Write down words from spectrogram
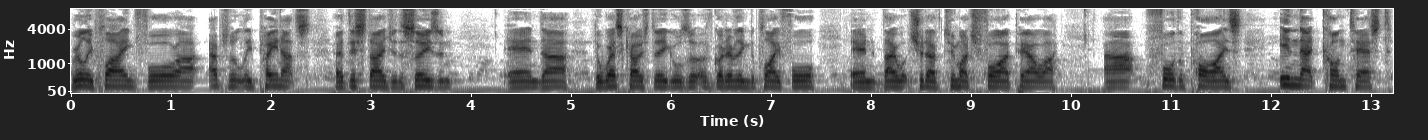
really playing for uh, absolutely peanuts at this stage of the season and uh, the West Coast Eagles have got everything to play for, and they should have too much firepower uh, for the Pies in that contest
